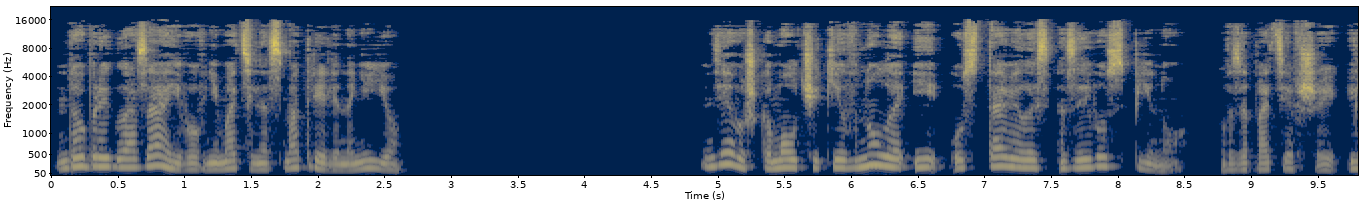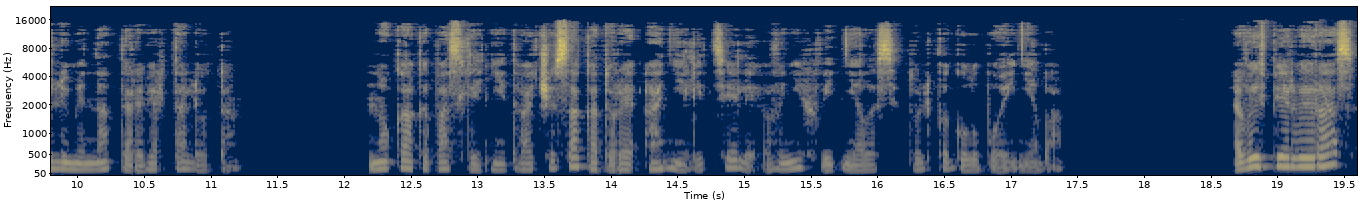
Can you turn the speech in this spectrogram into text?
Добрые глаза его внимательно смотрели на нее. Девушка молча кивнула и уставилась за его спину в запотевшие иллюминаторы вертолета. Но, как и последние два часа, которые они летели, в них виднелось только голубое небо. «Вы в первый раз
